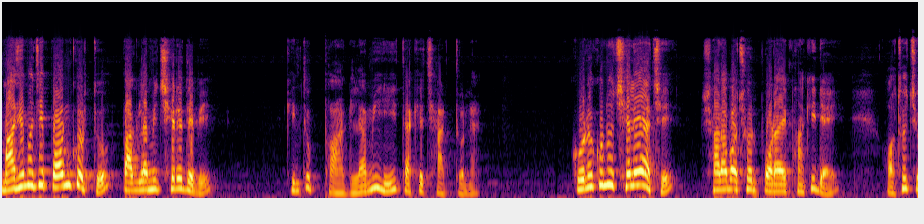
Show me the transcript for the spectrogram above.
মাঝে মাঝে পণ করত, পাগলামি ছেড়ে দেবে, কিন্তু পাগলামি তাকে ছাড়ত না। কোনো কোনো ছেলে আছে, সারা বছর পড়ায় ফাঁকি দেয়, অথচ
